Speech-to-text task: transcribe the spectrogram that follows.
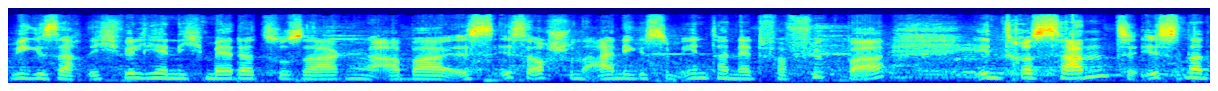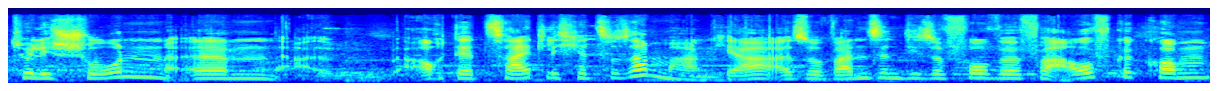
Wie gesagt, ich will hier nicht mehr dazu sagen, aber es ist auch schon einiges im Internet verfügbar. Interessant ist natürlich schon ähm, auch der zeitliche Zusammenhang. Ja? Also wann sind diese Vorwürfe aufgekommen?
